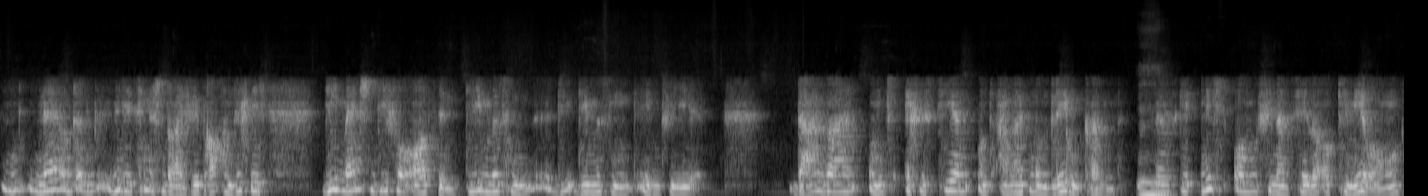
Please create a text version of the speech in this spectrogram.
ne, und im medizinischen Bereich, wir brauchen wirklich die Menschen, die vor Ort sind, die müssen, die, die müssen irgendwie da sein und existieren und arbeiten und leben können. Mhm. Es geht nicht um finanzielle Optimierung,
